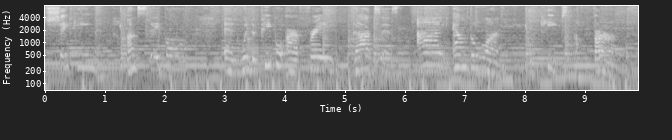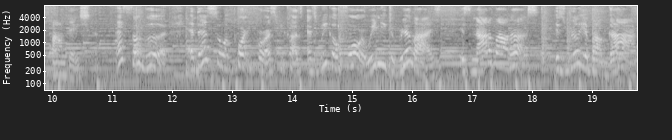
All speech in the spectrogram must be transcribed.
shaking and unstable, and when the people are afraid, God says, I am the one who keeps a firm foundation. That's so good. And that's so important for us because as we go forward, we need to realize it's not about us. It's really about God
